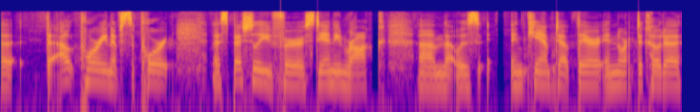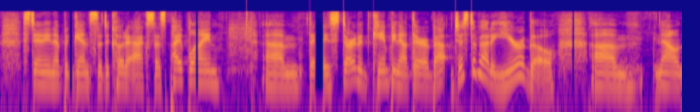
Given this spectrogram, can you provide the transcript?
the outpouring of support, especially for Standing Rock, um, that was encamped up there in North Dakota, standing up against the Dakota Access Pipeline. Um, they started camping out there about just about a year ago. Um, now,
